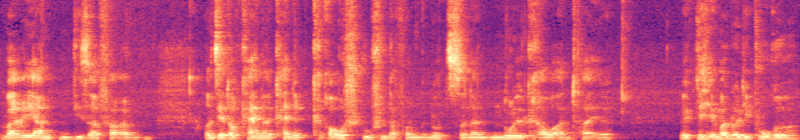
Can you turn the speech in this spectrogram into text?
Varianten dieser Farben. Und sie hat auch keine, keine Graustufen davon benutzt, sondern null Grauanteil. Wirklich immer nur die pure,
